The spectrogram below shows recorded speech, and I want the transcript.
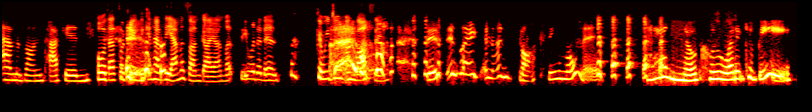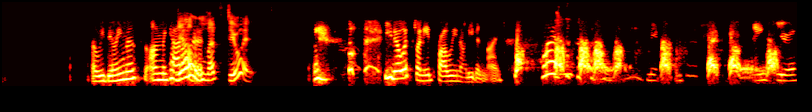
Amazon package. Oh, that's okay. We can have the Amazon guy on. Let's see what it is. Can we do an unboxing? this is like an unboxing moment. I have no clue what it could be. Are we doing this on the cat? Yeah, let's do it. you know what's funny? It's probably not even mine. What? Thank you.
